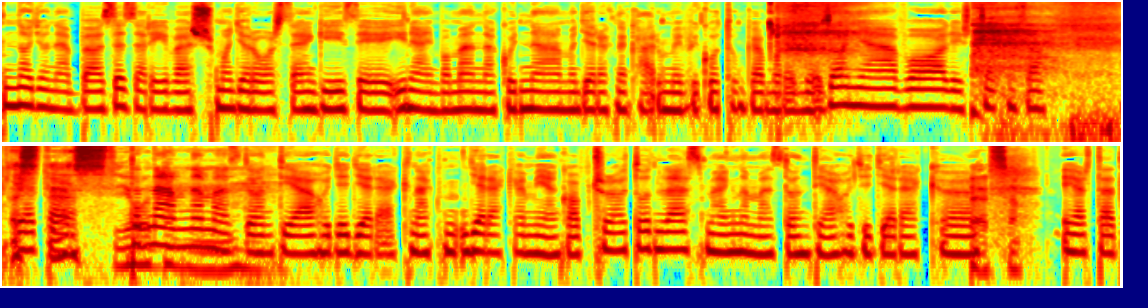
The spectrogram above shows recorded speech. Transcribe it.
nagyon ebbe az ezer éves magyarországi izé irányba mennek, hogy nem, a gyereknek három évig otthon kell maradni az anyával, és csak ez a ezt, Érted? ezt jó, Tehát nem, nem ez dönti el, hogy a gyereknek, gyereke milyen kapcsolatod lesz, meg nem ez dönti el, hogy a gyerek, Persze. érted,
